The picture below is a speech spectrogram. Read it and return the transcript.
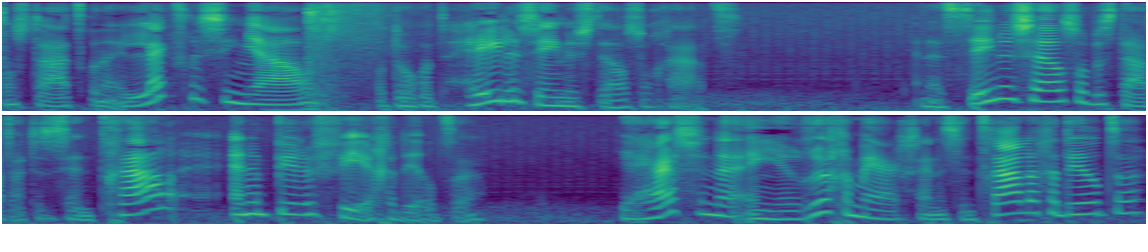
ontstaat er een elektrisch signaal dat door het hele zenuwstelsel gaat. En het zenuwstelsel bestaat uit een centrale en een perifeer gedeelte. Je hersenen en je ruggenmerg zijn het centrale gedeelte.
